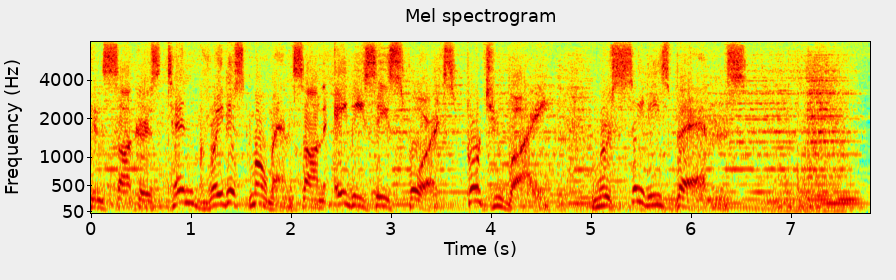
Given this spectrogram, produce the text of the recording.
American soccer's 10 greatest moments on ABC Sports. Brought to you by Mercedes-Benz.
